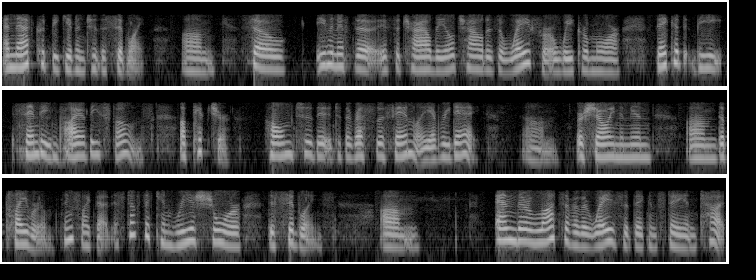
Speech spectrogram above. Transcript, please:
and that could be given to the sibling. Um, so even if the if the child, the ill child, is away for a week or more, they could be sending via these phones a picture home to the to the rest of the family every day, um, or showing them in um, the playroom, things like that. Stuff that can reassure the siblings. Um, and there are lots of other ways that they can stay in touch.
